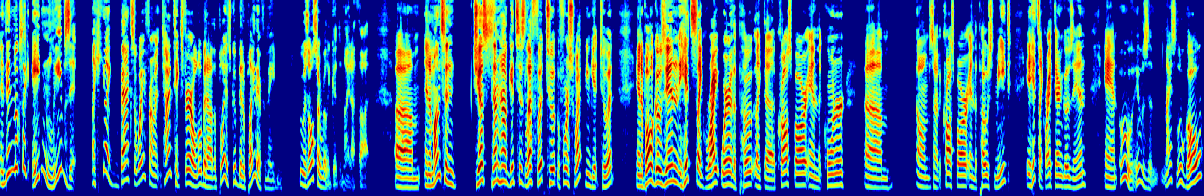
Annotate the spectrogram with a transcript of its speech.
and then looks like Aidan leaves it. Like he like backs away from it. Kind of takes Farrell a little bit out of the play. It's a good bit of play there from Aidan, who was also really good tonight. I thought. Um, and Amundsen just somehow gets his left foot to it before Sweat can get to it, and the ball goes in, hits like right where the po- like the crossbar and the corner, um, um, sorry, the crossbar and the post meet. It hits like right there and goes in, and oh, it was a nice little goal.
